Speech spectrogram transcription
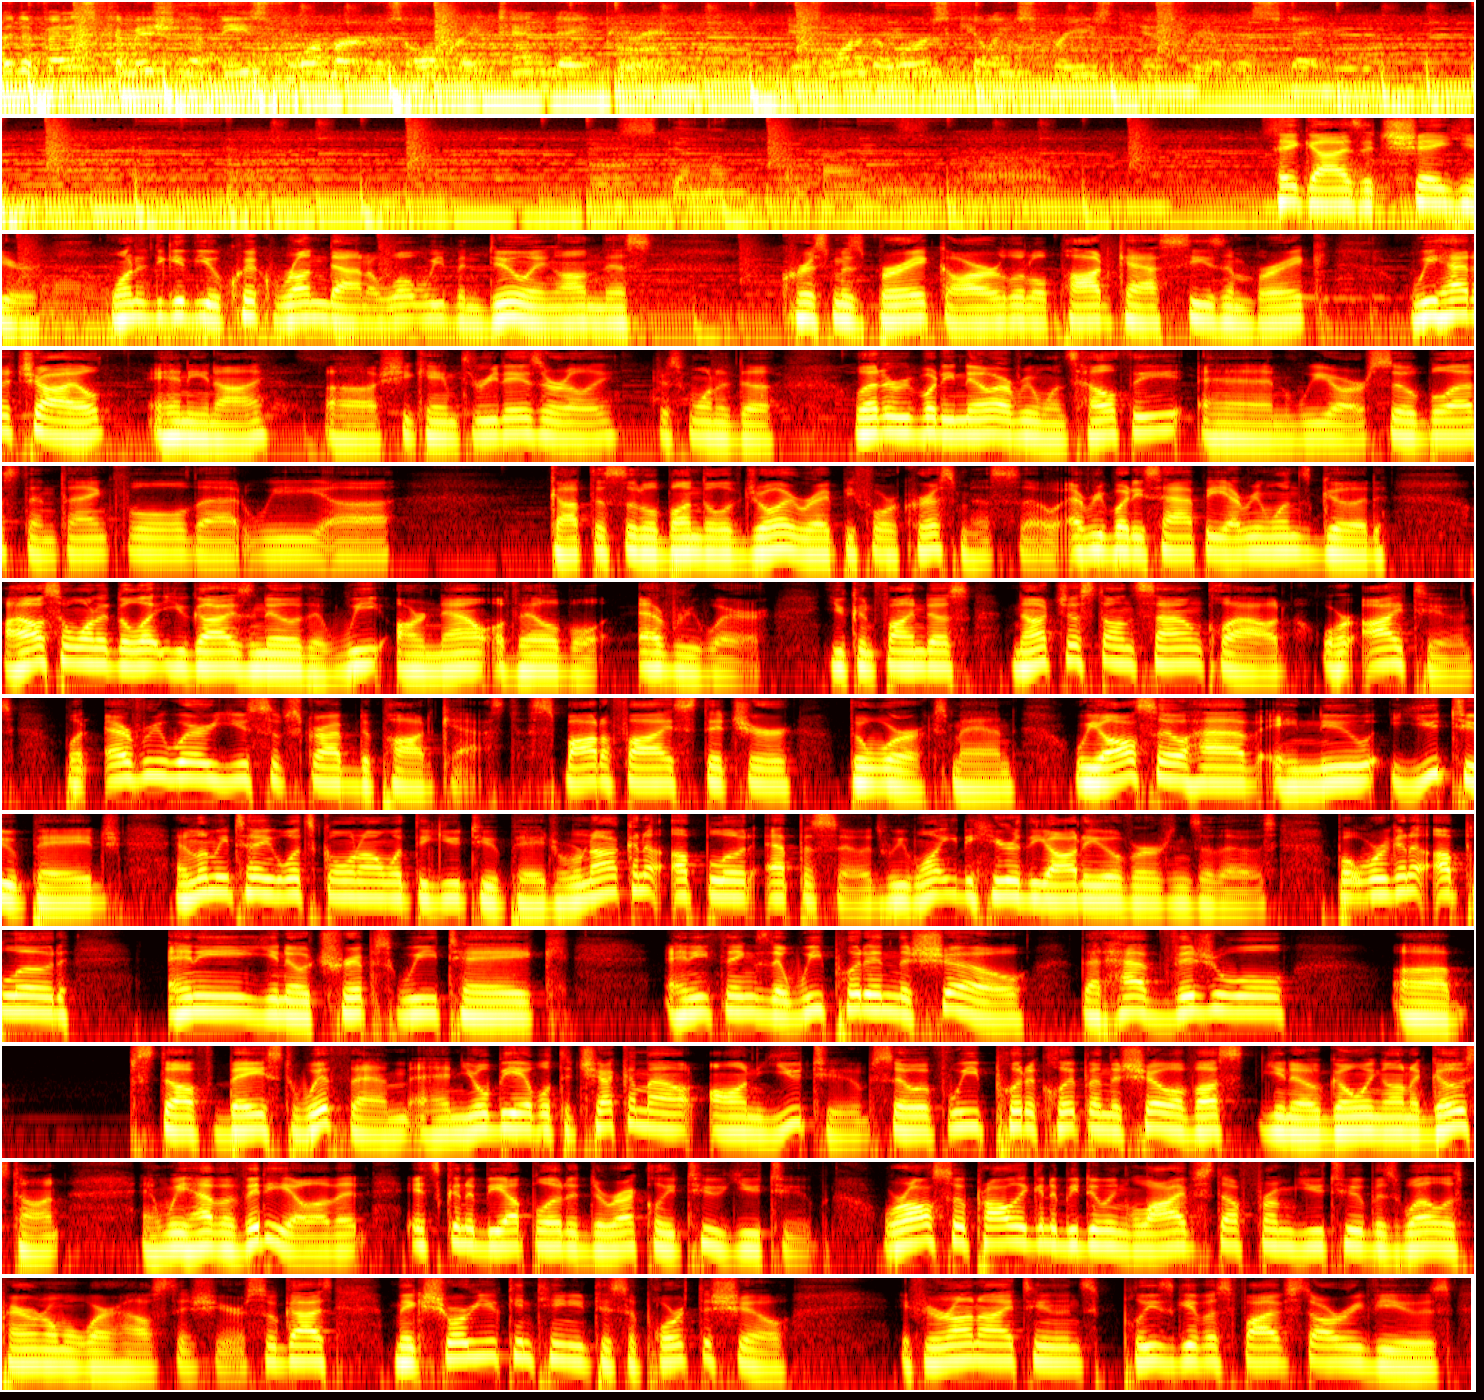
The defendant's commission of these four murders over a 10 day period is one of the worst killing sprees in the history of this state. Skin them sometimes. Uh, Hey guys, it's Shay here. Wanted to give you a quick rundown of what we've been doing on this Christmas break, our little podcast season break. We had a child, Annie and I. Uh, she came three days early. Just wanted to let everybody know everyone's healthy, and we are so blessed and thankful that we uh, got this little bundle of joy right before Christmas. So everybody's happy, everyone's good. I also wanted to let you guys know that we are now available everywhere. You can find us not just on SoundCloud or iTunes, but everywhere you subscribe to podcast Spotify, Stitcher, the works, man. We also have a new YouTube page, and let me tell you what's going on with the YouTube page. We're not going to upload episodes. We want you to hear the audio versions of those, but we're going to upload any, you know, trips we take, any things that we put in the show that have visual uh stuff based with them and you'll be able to check them out on YouTube. So if we put a clip in the show of us, you know, going on a ghost hunt and we have a video of it, it's going to be uploaded directly to YouTube. We're also probably going to be doing live stuff from YouTube as well as Paranormal Warehouse this year. So guys, make sure you continue to support the show. If you're on iTunes, please give us 5-star reviews.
